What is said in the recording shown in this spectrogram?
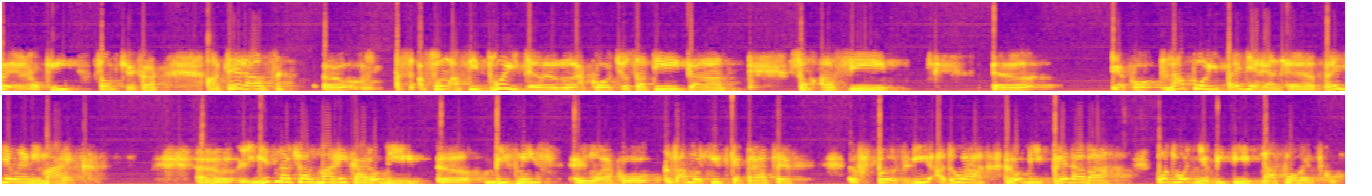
to je roky, som v Čechách a teraz uh, som asi dvoj, uh, ako čo sa týka, som asi uh, ako na poli predelen, uh, predelený Marek. Uh, jedna časť Marika robí uh, biznis, no ako zamočnícke práce v Plzni a druhá robí, predáva podvodne byty na Slovensku.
